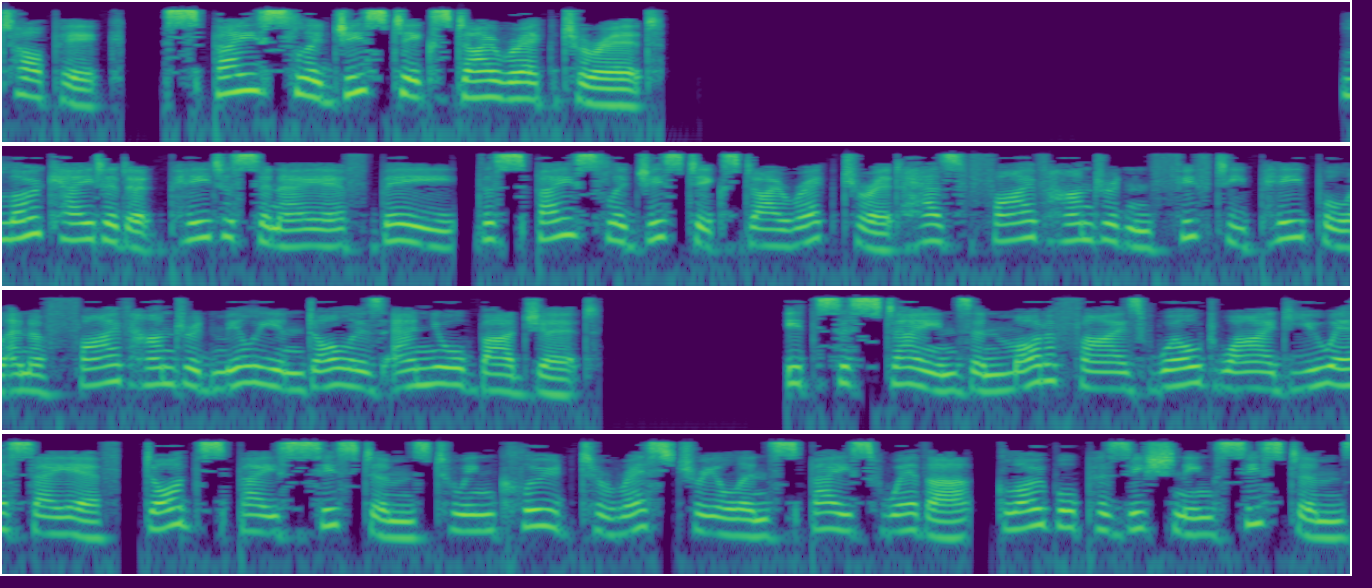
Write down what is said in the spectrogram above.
Topic Space Logistics Directorate Located at Peterson AFB, the Space Logistics Directorate has 550 people and a $500 million annual budget. It sustains and modifies worldwide USAF, DOD space systems to include terrestrial and space weather, global positioning systems,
